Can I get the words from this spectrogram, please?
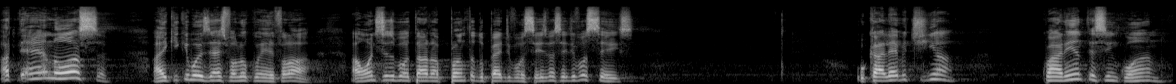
a terra é nossa. Aí o que, que Moisés falou com ele? Falou: ó, aonde vocês botaram a planta do pé de vocês, vai ser de vocês. O Caleb tinha 45 anos.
